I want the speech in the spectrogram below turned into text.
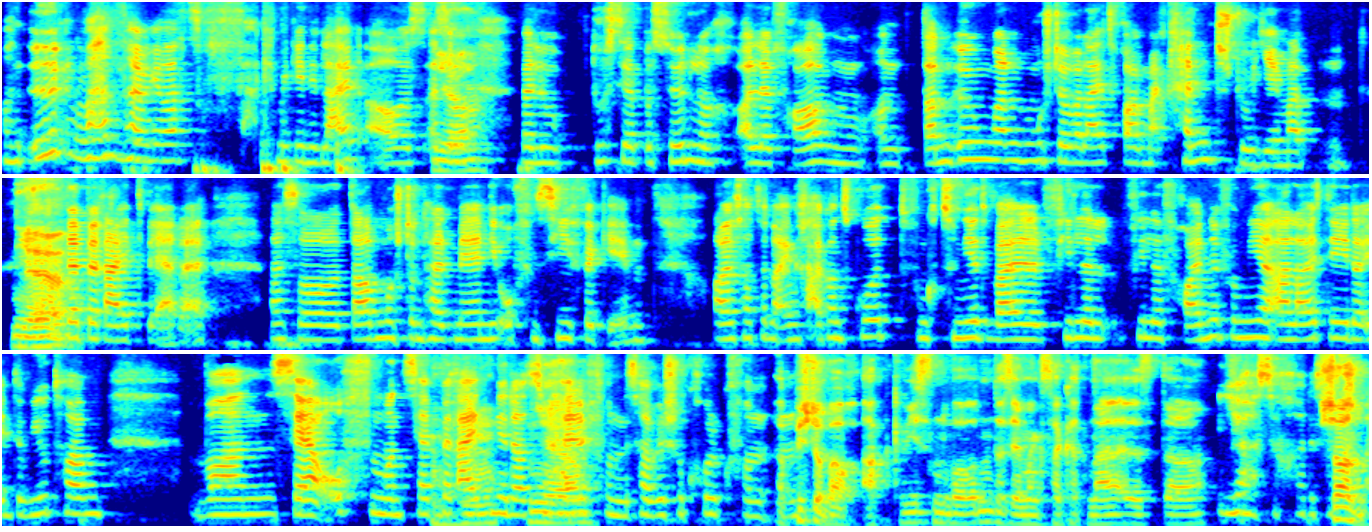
und irgendwann habe ich gedacht, so, fuck, mir gehen die Leute aus. Also, ja. weil du tust ja persönlich alle Fragen und dann irgendwann musst du aber Leute fragen, kennst du jemanden? Ja. der bereit wäre. Also da musst du dann halt mehr in die Offensive gehen. Aber es hat dann eigentlich auch ganz gut funktioniert, weil viele, viele Freunde von mir, auch Leute, die da interviewt haben, waren sehr offen und sehr bereit, Mhm. mir da zu Ja. helfen. Und das habe ich schon cool gefunden. Bist du aber auch abgewiesen worden, dass jemand gesagt hat, na, er ist da. ja, sicher, das Schon. schon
